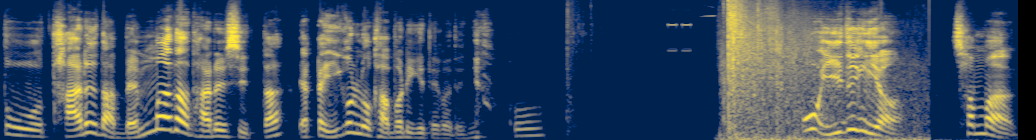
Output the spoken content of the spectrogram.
또 다르다. 맵마다 다를 수 있다. 약간 이걸로 가버리게 되거든요. 오, 오 2등이야. 잠만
